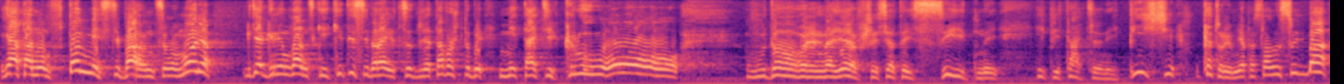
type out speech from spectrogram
Я тонул в том месте Баренцева моря, где гренландские киты собираются для того, чтобы метать икру. О, вдоволь наевшись этой сытной и питательной пищи, которую мне послала судьба,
